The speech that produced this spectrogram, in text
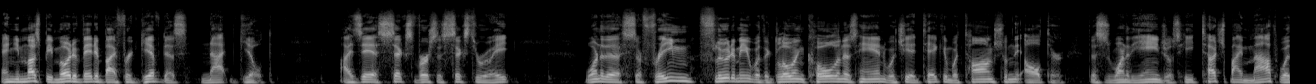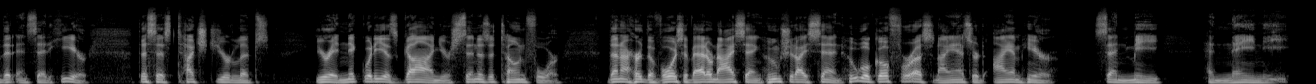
And you must be motivated by forgiveness, not guilt. Isaiah 6, verses 6 through 8. One of the Seraphim flew to me with a glowing coal in his hand, which he had taken with tongs from the altar. This is one of the angels. He touched my mouth with it and said, Here, this has touched your lips. Your iniquity is gone, your sin is atoned for. Then I heard the voice of Adonai saying, Whom should I send? Who will go for us? And I answered, I am here. Send me, Hineni.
